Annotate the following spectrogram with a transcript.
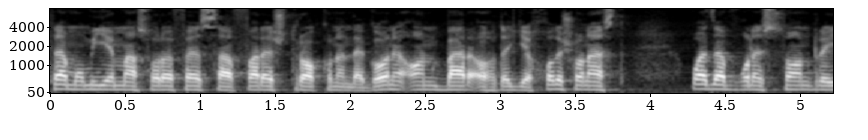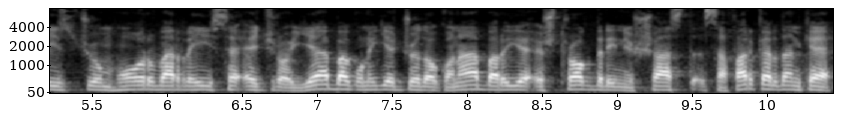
تمامی مصارف سفر اشتراک کنندگان آن بر عهده خودشان است و از افغانستان رئیس جمهور و رئیس اجراییه به گونه جداگانه برای اشتراک در این نشست سفر کردند که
